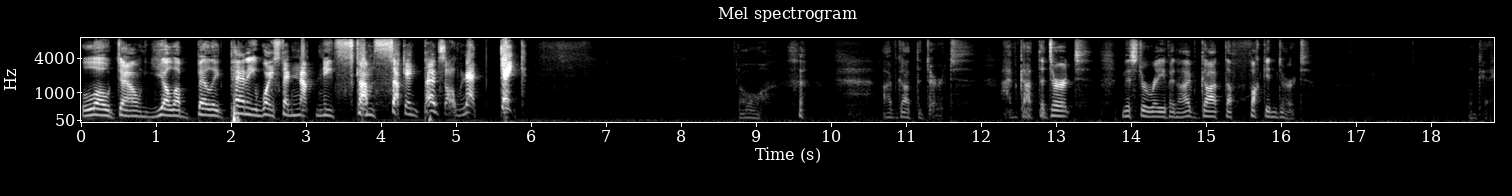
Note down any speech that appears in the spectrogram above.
low down, yellow bellied, penny wasted, knock kneed, scum sucking, pencil neck geek! Oh, I've got the dirt. I've got the dirt. Mr. Raven, I've got the fucking dirt. Okay.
